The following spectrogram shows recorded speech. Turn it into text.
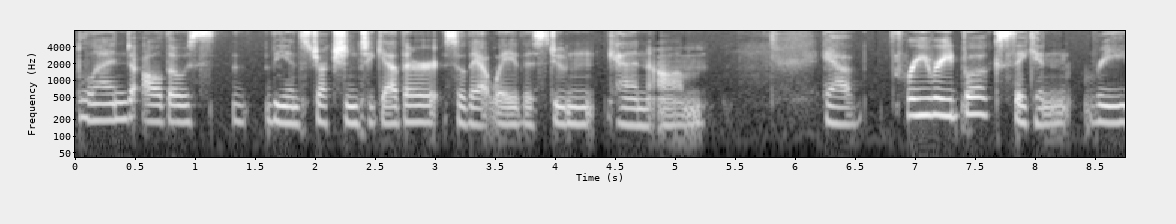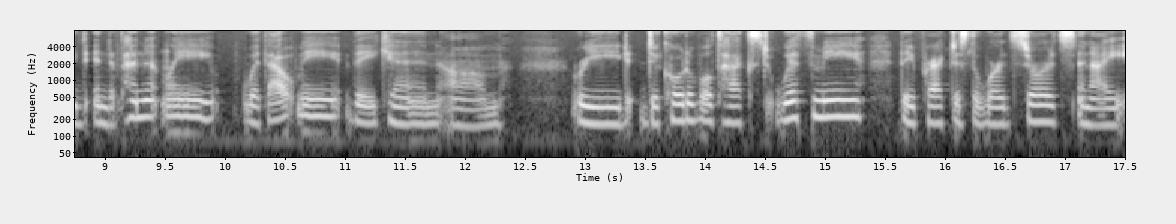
blend all those the instruction together so that way the student can um, have free read books they can read independently without me they can um, read decodable text with me they practice the word sorts and i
